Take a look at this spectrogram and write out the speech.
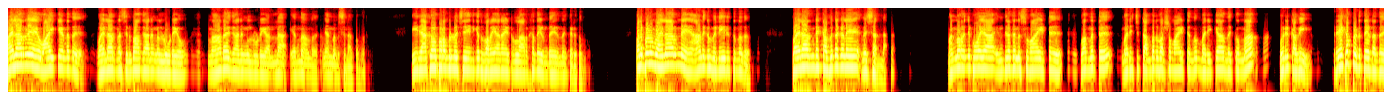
വയലാറിനെ വായിക്കേണ്ടത് വയലാറിന്റെ സിനിമാ ഗാനങ്ങളിലൂടെയോ നാടക ഗാനങ്ങളിലൂടെയോ അല്ല എന്നാണ് ഞാൻ മനസ്സിലാക്കുന്നത്. ഈ രാഘവപ്പറമ്പിൽ വെച്ച് എനിക്കത് പറയാനായിട്ടുള്ള അർഹതയുണ്ട് എന്ന് കരുതുന്നു. പലപ്പോഴും വയലാറിനെ ആളുകൾ വിലയിരുത്തുന്നത് വയലാറിന്റെ കവിതകളെ വെച്ചല്ല. മൺമറഞ്ഞു പോയ ഇന്ദ്രധനുസുമായിട്ട് വന്നിട്ട് മരിച്ചിട്ട് അമ്പത് വർഷമായിട്ട് ഇന്നും മരിക്കാതെ നിൽക്കുന്ന ഒരു കവി രേഖപ്പെടുത്തേണ്ടത്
